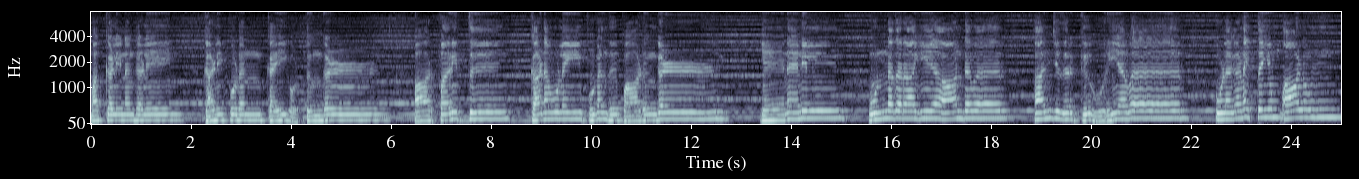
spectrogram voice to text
மக்களினங்களே களிப்புடன் கைகொட்டுங்கள். ஆர்ப்பரித்து கடவுளை புகழ்ந்து பாடுங்கள். ஏனெனில் உன்னதராகிய ஆண்டவர் அஞ்சுதற்கு உரியவர். உலகனைத்தையும் ஆளும்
